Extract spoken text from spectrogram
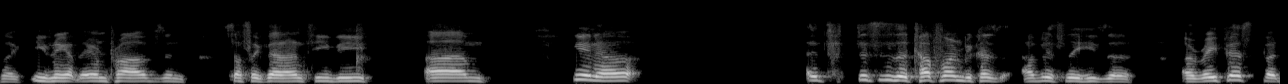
like Evening at the Improvs and stuff like that on TV. Um, you know, it's this is a tough one because obviously he's a a rapist, but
